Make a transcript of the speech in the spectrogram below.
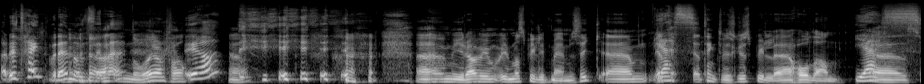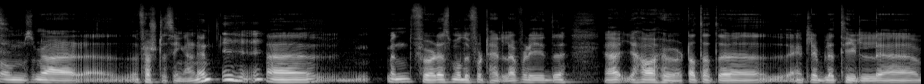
har du tenkt på det noensinne? Nå i hvert fall. Ja. ja. uh, Myra, vi, vi, må spille litt mer musikk. Uh, jeg, yes. jeg, tenkte vi skulle spille Hold On, yes. uh, som, som, jo er den første singelen din. Mm -hmm. Men før det så må du fortelle, fordi det, jeg, jeg, har hørt at dette egentlig ble til eh,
